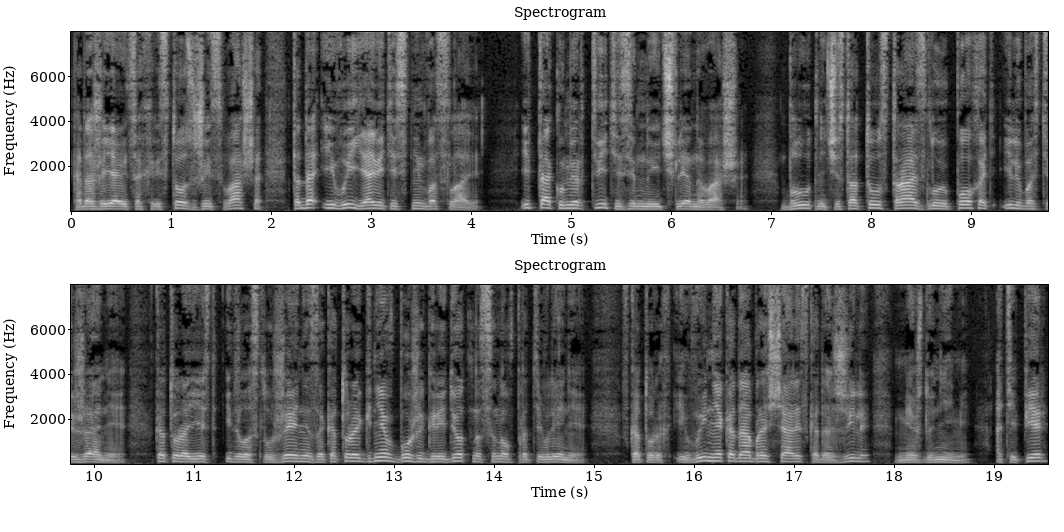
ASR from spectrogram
Когда же явится Христос, жизнь ваша, тогда и вы явитесь с Ним во славе. Итак, умертвите земные члены ваши, блуд, нечистоту, страсть, злую похоть и любостяжание, которое есть идолослужение, за которое гнев Божий грядет на сынов противления, в которых и вы некогда обращались, когда жили между ними. А теперь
